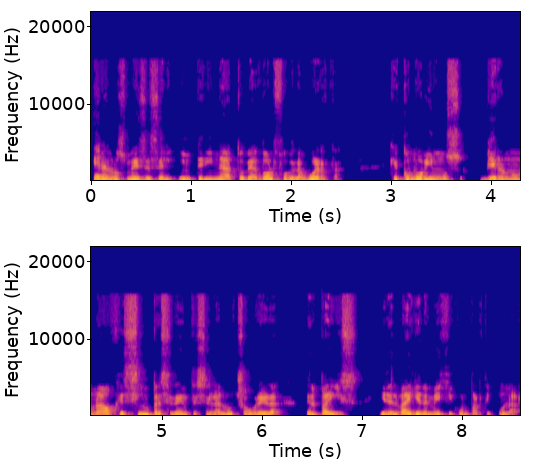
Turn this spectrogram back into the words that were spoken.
Eran los meses del interinato de Adolfo de la Huerta, que como vimos vieron un auge sin precedentes en la lucha obrera del país y del Valle de México en particular.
